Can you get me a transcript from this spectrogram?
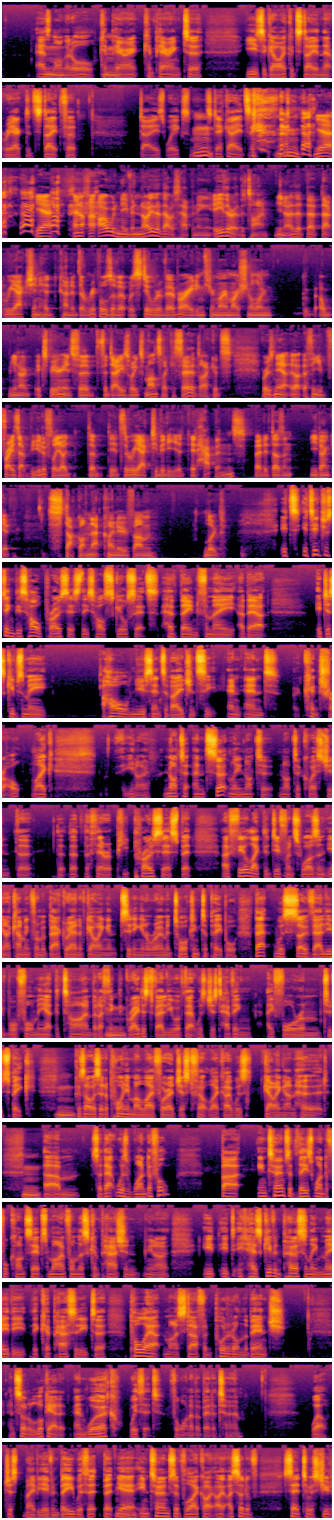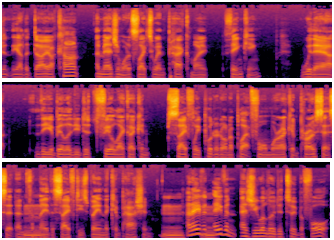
as mm. long at all. Mm. Comparing comparing to years ago, I could stay in that reacted state for days, weeks, months, mm. decades. mm. Yeah, yeah, and I, I, wouldn't even know that that was happening either at the time. You know that that that reaction had kind of the ripples of it was still reverberating through my emotional and uh, you know experience for for days, weeks, months. Like you said, like it's whereas now I think you phrased that beautifully. I, the it's the reactivity. It, it happens, but it doesn't. You don't get stuck on that kind of um, loop it's it's interesting. This whole process, these whole skill sets, have been for me about. It just gives me a whole new sense of agency and and control. Like, you know, not to and certainly not to not to question the the, the, the, therapy process. But I feel like the difference wasn't, you know, coming from a background of going and sitting in a room and talking to people. That was so valuable for me at the time. But I think mm. the greatest value of that was just having a forum to speak because mm. I was at a point in my life where I just felt like I was going unheard. Mm. Um, so that was wonderful. But in terms of these wonderful concepts, mindfulness, compassion, you know, it, it, it has given personally me the, the capacity to pull out my stuff and put it on the bench and sort of look at it and work with it, for want of a better term. Well, just maybe even be with it. But yeah, mm-hmm. in terms of like, I, I sort of said to a student the other day, I can't imagine what it's like to unpack my thinking without the ability to feel like I can safely put it on a platform where I can process it. And mm. for me, the safety's been the compassion. Mm. And even mm. even as you alluded to before,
